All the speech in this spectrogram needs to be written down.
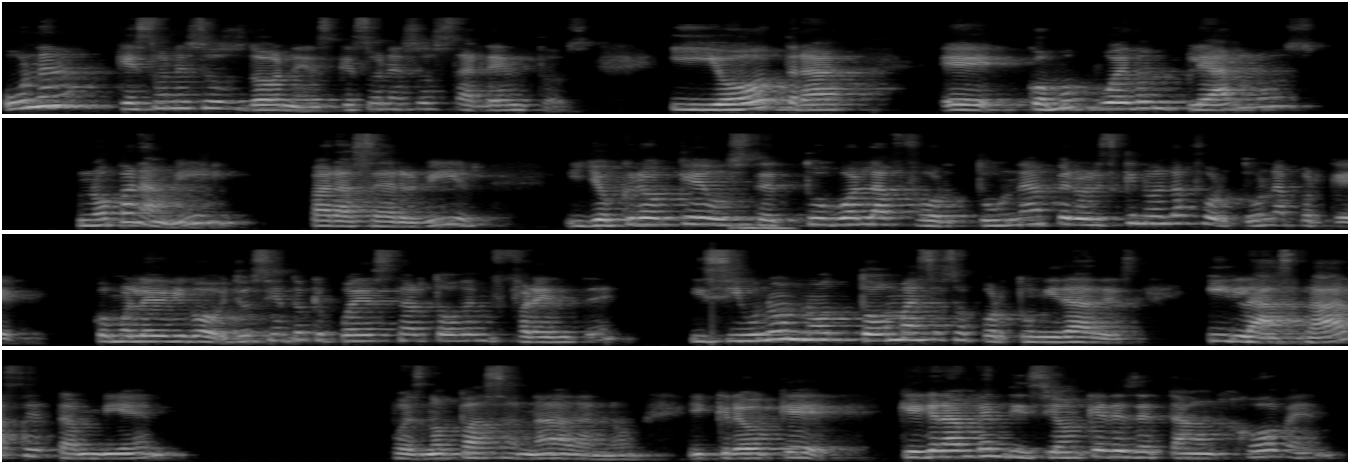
una, qué son esos dones, qué son esos talentos, y otra, eh, cómo puedo emplearlos, no para mí, para servir. Y yo creo que usted tuvo la fortuna, pero es que no es la fortuna, porque, como le digo, yo siento que puede estar todo enfrente, y si uno no toma esas oportunidades y las hace también, pues no pasa nada, ¿no? Y creo que qué gran bendición que desde tan joven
